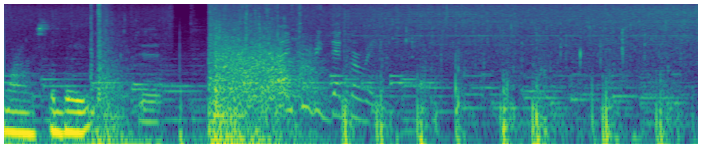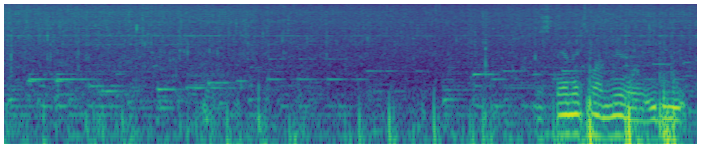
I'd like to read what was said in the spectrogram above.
Nice, the bait. Yeah. Time to redecorate. Just stand next to my mirror, idiot.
